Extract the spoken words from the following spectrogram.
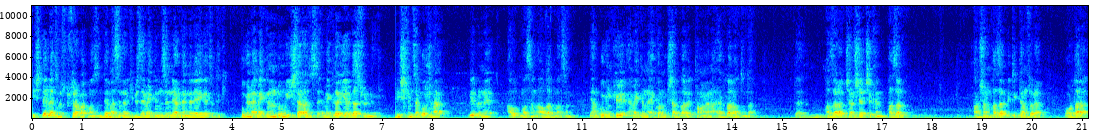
Hiç devletimiz kusura bakmasın demesinler ki biz emeklimizi nereden nereye getirdik. Bugün emeklinin durumu işler acısı. Emekliler yerde sürünüyor. Hiç kimse boşuna birbirini avutmasın, aldatmasın. Yani bugünkü emeklinin ekonomik şartları tamamen ayaklar altında. Pazara, çarşıya çıkın. Pazar akşam pazar bittikten sonra orada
